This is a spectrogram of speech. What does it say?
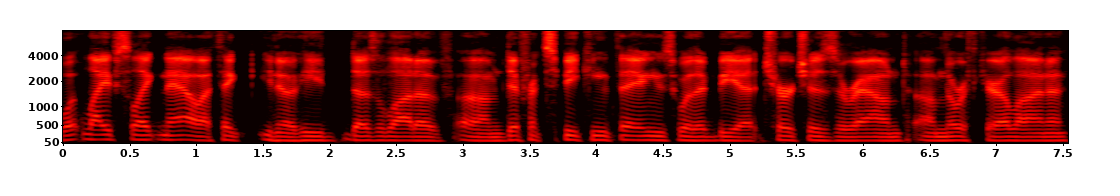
what life's like now. I think you know he does a lot of um, different speaking things, whether it be at churches around um, North Carolina,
